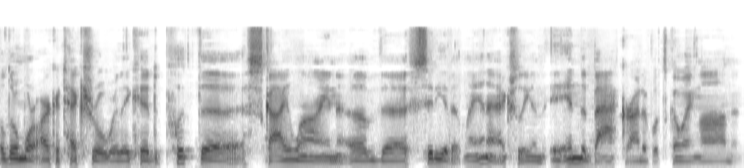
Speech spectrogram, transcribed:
a little more architectural where they could put the skyline of the city of Atlanta actually in, in the background of what's going on and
